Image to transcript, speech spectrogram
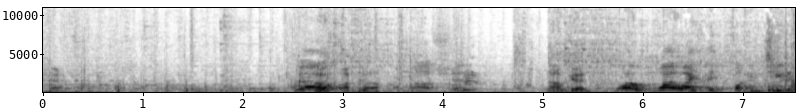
okay. Go! Oh, I fell. Oh. No, I'm good. Whoa, whoa, I, I fucking cheated it.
